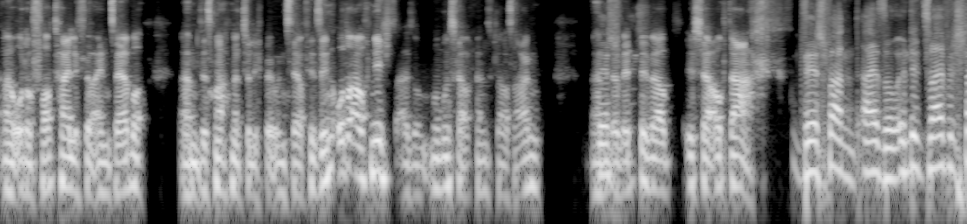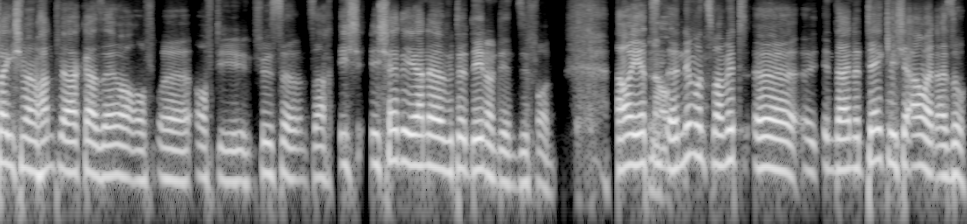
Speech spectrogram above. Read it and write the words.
äh, oder Vorteile für einen selber. Ähm, das macht natürlich bei uns sehr viel Sinn oder auch nicht. Also man muss ja auch ganz klar sagen, sehr der Wettbewerb ist ja auch da. Sehr spannend. Also in dem Zweifel steige ich meinem Handwerker selber auf, äh, auf die Füße und sage, ich, ich hätte gerne bitte den und den Siphon. Aber jetzt genau. äh, nimm uns mal mit äh, in deine tägliche Arbeit. Also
